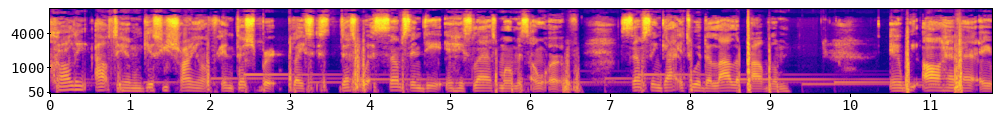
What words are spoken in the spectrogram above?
Calling out to him gives you triumph in desperate places. That's what Samson did in his last moments on earth. Samson got into a Delilah problem, and we all have had a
